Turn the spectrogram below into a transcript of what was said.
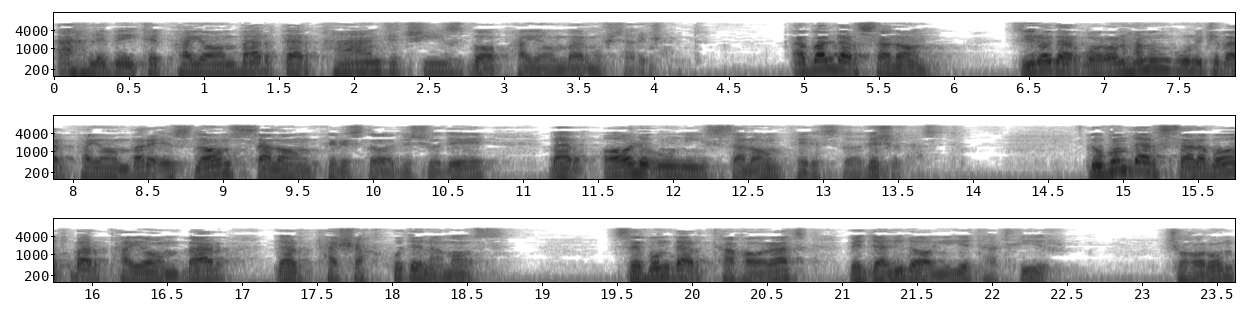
اهل بیت پیامبر در پنج چیز با پیامبر مشترکند اول در سلام زیرا در قرآن همون گونه که بر پیامبر اسلام سلام فرستاده شده بر آل او نیز سلام فرستاده شده است. دوم در صلوات بر پیامبر در تشهد نماز. سوم در تهارت به دلیل آیه تطهیر. چهارم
